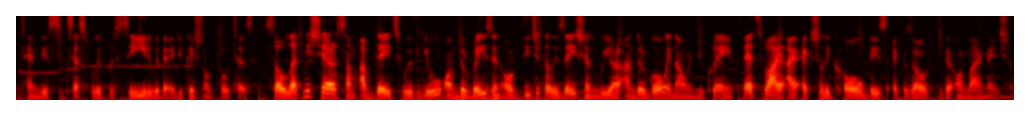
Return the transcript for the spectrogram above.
attendees successfully proceed with the educational process. So, let me share some updates with you on the reason of digitalization we are undergoing now in Ukraine. That's why I actually call this episode the Online Nation.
